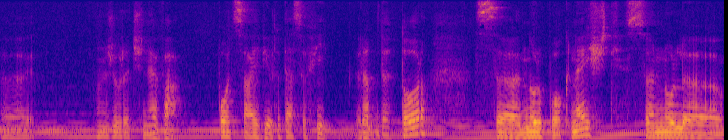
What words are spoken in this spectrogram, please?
uh, înjură cineva, poți să ai virtutea să fii răbdător, să nu-l pocnești, să nu-l uh,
